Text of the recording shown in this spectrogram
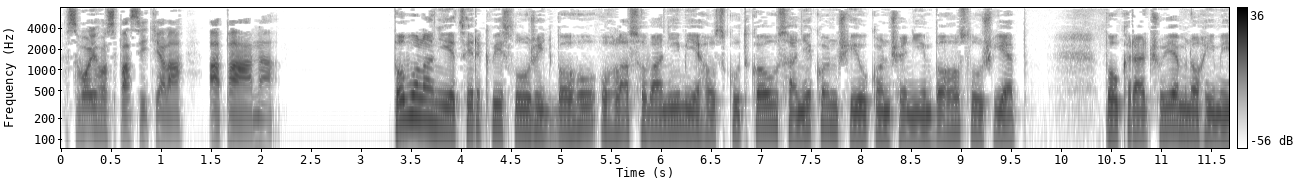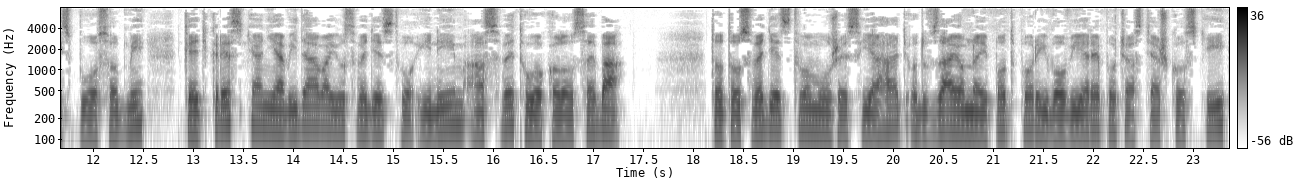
svojho spasiteľa a pána. Povolanie cirkvy slúžiť Bohu ohlasovaním jeho skutkov sa nekončí ukončením bohoslúžieb. Pokračuje mnohými spôsobmi, keď kresťania vydávajú svedectvo iným a svetu okolo seba. Toto svedectvo môže siahať od vzájomnej podpory vo viere počas ťažkostí,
